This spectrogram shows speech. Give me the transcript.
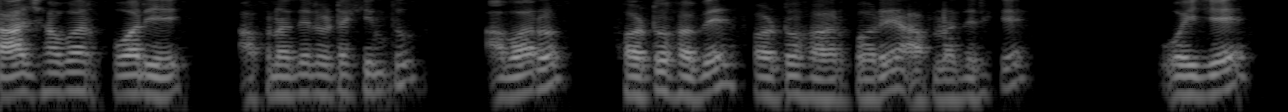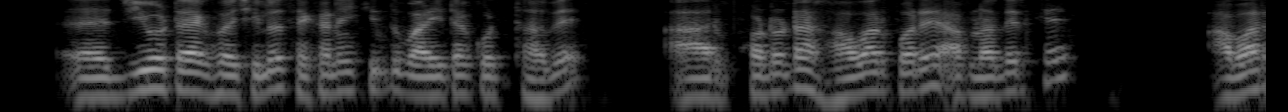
কাজ হওয়ার পরে আপনাদের ওটা কিন্তু আবারও ফটো হবে। ফটো হওয়ার পরে আপনাদেরকে ওই যে জিও ট্যাগ হয়েছিল সেখানেই কিন্তু বাড়িটা করতে হবে। আর ফটোটা হওয়ার পরে আপনাদেরকে আবার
